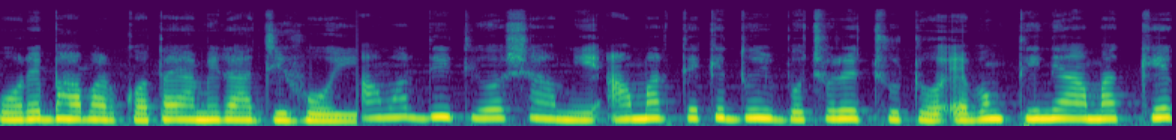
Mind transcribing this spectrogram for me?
পরে ভাবার কথায় আমি রাজি হই। আমার দ্বিতীয় স্বামী, আমার থেকে দুই বছরের ছোট এবং তিনি আমাকে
